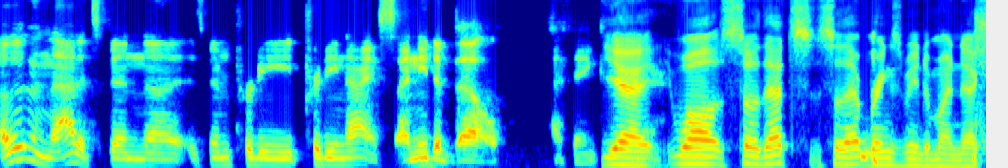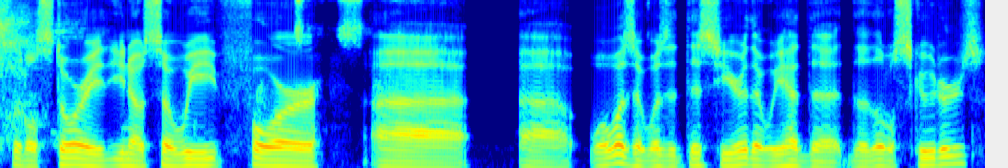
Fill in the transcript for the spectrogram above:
Other than that, it's been uh, it's been pretty pretty nice. I need a bell. I think. Yeah, well, so that's so that brings me to my next little story. You know, so we for uh uh what was it? Was it this year that we had the the little scooters?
